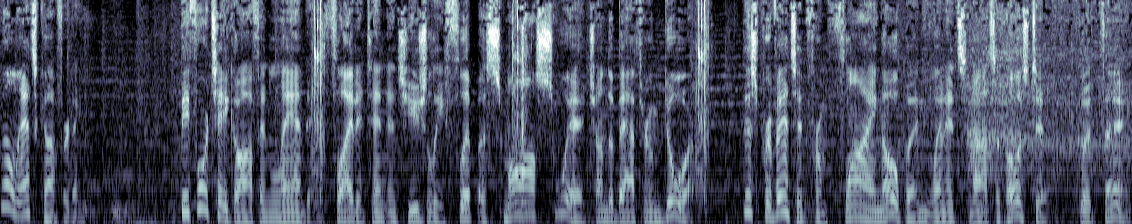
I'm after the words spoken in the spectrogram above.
Well, that's comforting. Before takeoff and landing, flight attendants usually flip a small switch on the bathroom door. This prevents it from flying open when it's not supposed to. Good thing.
